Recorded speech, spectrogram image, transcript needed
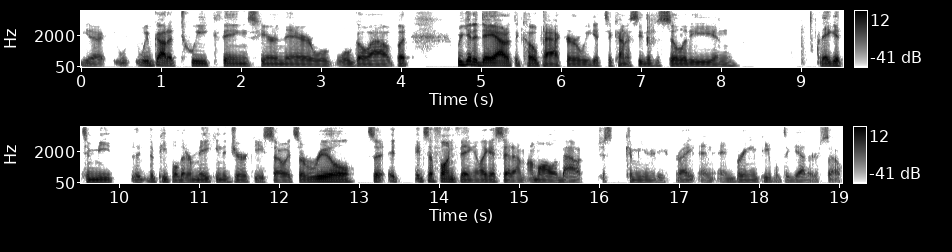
you know, we've got to tweak things here and there. We'll we'll go out, but we get a day out at the co-packer. We get to kind of see the facility and they get to meet the, the people that are making the jerky. So it's a real, it's a, it, it's a fun thing. And like I said, I'm, I'm all about just community, right. And, and bringing people together. So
